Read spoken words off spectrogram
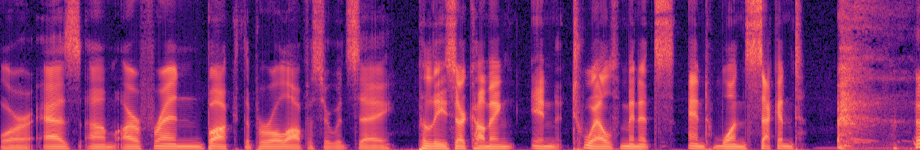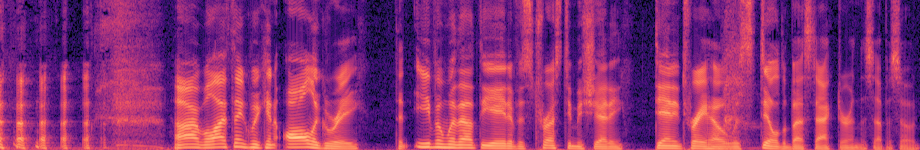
Or, as um, our friend Buck, the parole officer, would say, police are coming in 12 minutes and 1 second. All right, well, I think we can all agree that even without the aid of his trusty machete, Danny Trejo was still the best actor in this episode.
